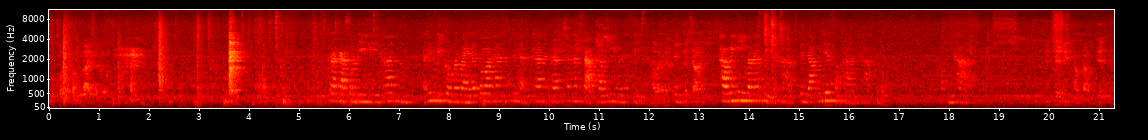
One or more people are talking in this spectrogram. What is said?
ทุกคนไล่กันเลย กรากราบสวัสดีท่านอธิบดีกรมระบายแล้วก็ท่านผู้บริหารทุกท่านนะคะดิฉันนางสาวภาวินีวรรณศรีค่ะ อะไรนะเป็นช้า ภา วินีวรรณศรีค่ะ เป็นนักวิทยาสัมพันธ์ค่ะ ขอบคุณค่ะประเทศนี้ทำต่างประเทศเนี่ย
